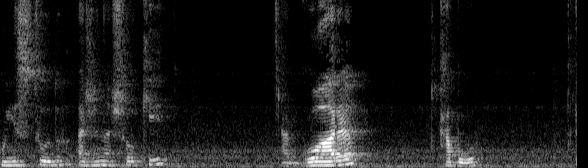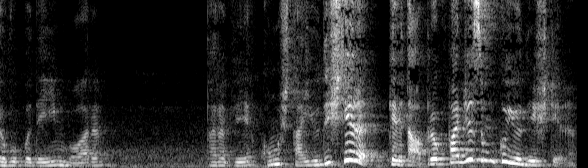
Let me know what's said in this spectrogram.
com isso tudo, Arjuna achou que agora acabou, eu vou poder ir embora para ver como está Yudhishthira, que ele estava preocupadíssimo com Yudhishthira.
